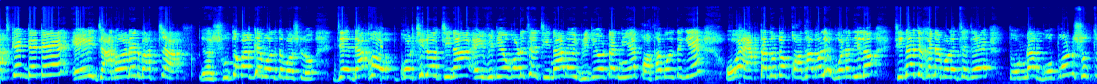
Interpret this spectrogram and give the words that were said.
আজকের ডেটে এই জানোয়ারের বাচ্চা সুতপাকে বলতে বসল যে, দেখো, করছিল চীনা, এই ভিডিও করেছে। চীনার ওই ভিডিওটা নিয়ে কথা বলতে গিয়ে ও একটা দুটো কথা বলে বলে দিল, চীনা যেখানে বলেছে যে, তোমরা গোপন সূত্র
